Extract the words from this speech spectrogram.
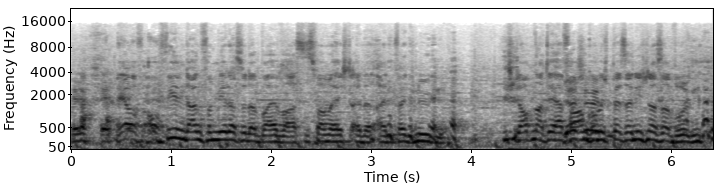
mehr. ja auch, auch vielen Dank von mir, dass du dabei warst. Das war mir echt eine, ein Vergnügen. Ich glaube, nach der Erfahrung schön. komme ich besser nicht nach Saarbrücken.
